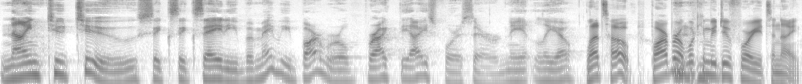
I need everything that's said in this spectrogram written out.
922 6680. But maybe Barbara will break the ice for us there, Leo. Let's hope. Barbara, what can we do for you tonight?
